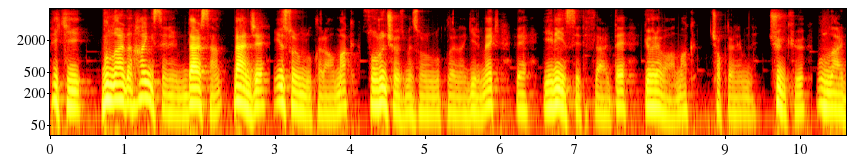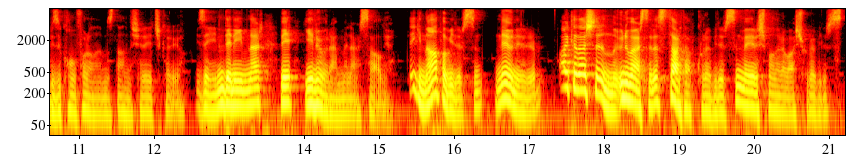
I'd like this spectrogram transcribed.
Peki bunlardan hangisi önemli dersen bence yeni sorumluluklar almak, sorun çözme sorumluluklarına girmek ve yeni inisiyatiflerde görev almak çok da önemli. Çünkü bunlar bizi konfor alanımızdan dışarıya çıkarıyor. Bize yeni deneyimler ve yeni öğrenmeler sağlıyor. Peki ne yapabilirsin? Ne öneririm? Arkadaşlarınla üniversitede startup kurabilirsin ve yarışmalara başvurabilirsin.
